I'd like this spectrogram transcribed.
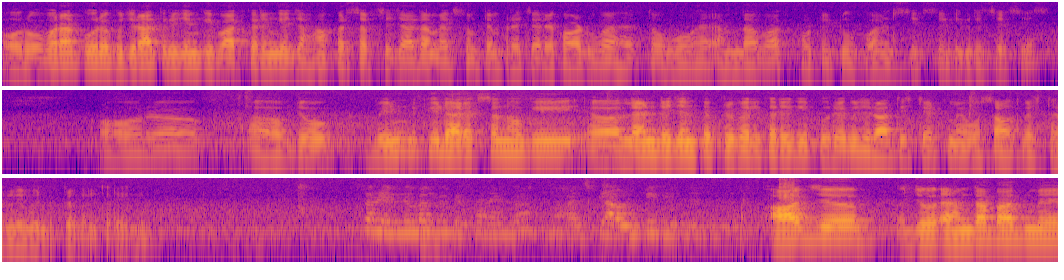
और ओवरऑल पूरे गुजरात रीजन की बात करेंगे, जहाँ पर सबसे ज़्यादा मैक्सिमम टेम्परेचर रिकॉर्ड हुआ है तो वो है अहमदाबाद 42.6 डिग्री सेल्सियस और जो विंड की डायरेक्शन होगी लैंड रीजन पे प्रिवेल करेगी पूरे गुजरात स्टेट में वो साउथ वेस्टर्ली विंड प्रिवेल करेगी। सर में कैसा रहेगा? आज क्लाउड की आज जो अहमदाबाद में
